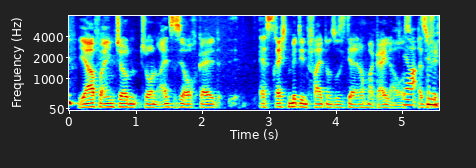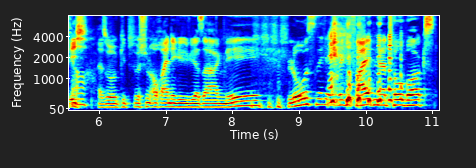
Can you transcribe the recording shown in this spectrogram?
Ja, vor allem John, John 1 ist ja auch geil. Erst recht mit den Falten und so sieht der ja noch mal geiler aus. Ja, also find finde ich auch. Also gibt es bestimmt auch einige, die wieder sagen, nee, bloß nicht irgendwelche Falten in der Toebox.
